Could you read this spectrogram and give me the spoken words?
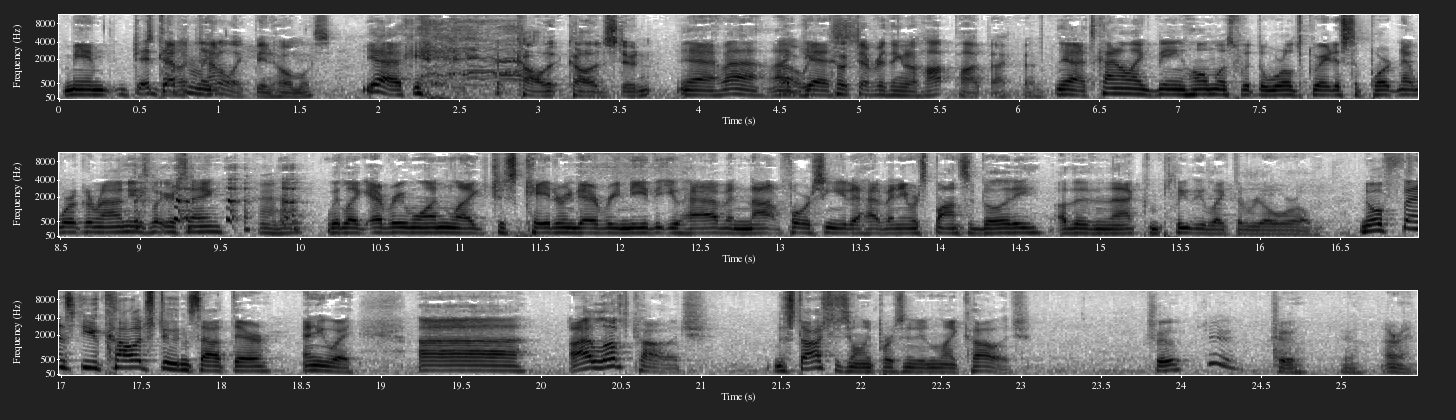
I mean, It's definitely, kind of like being homeless. yeah, College, college student. yeah. Well, I Oh, we cooked everything in a hot pot back then. Yeah, it's kind of like being homeless with the world's greatest support network around you. Is what you're saying? With like everyone like just catering to every need that you have and not forcing you to have any responsibility other than that. Completely like the real world. No offense to you college students out there. Anyway, uh, I loved college. Nastasha's the only person who didn't like college. True. True. True. Yeah. All right.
